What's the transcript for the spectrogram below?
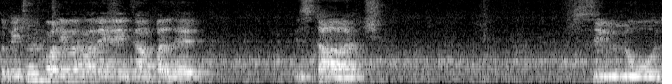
तो नेचुरल पॉलीमर हमारे हैं एग्जांपल है starch cellulose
